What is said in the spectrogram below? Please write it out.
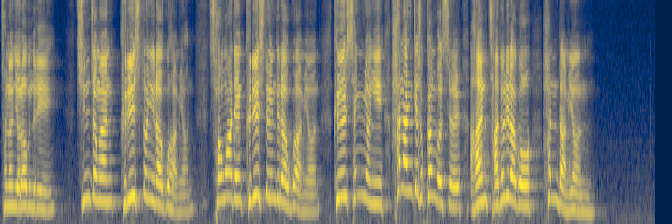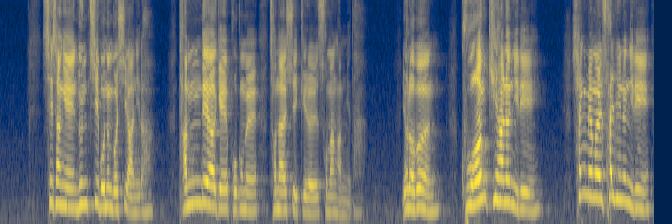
저는 여러분들이 진정한 그리스도인이라고 하면 성화된 그리스도인들이라고 하면 그 생명이 하나님께 속한 것을 안 자들이라고 한다면 세상에 눈치 보는 것이 아니라 담대하게 복음을 전할 수 있기를 소망합니다. 여러분, 구원케 하는 일이 생명을 살리는 일이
